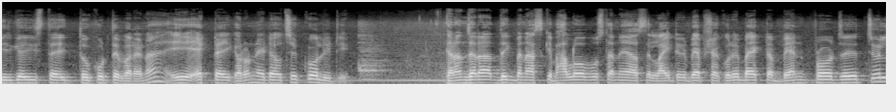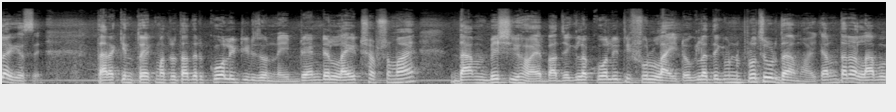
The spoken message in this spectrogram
দীর্ঘস্থায়িত্ব করতে পারে না। এই একটাই কারণ, এটা হচ্ছে কোয়ালিটি কারণ যারা দেখবেন আজকে ভালো অবস্থানে আছে লাইটের ব্যবসা করে বা একটা ব্যান্ড পর্যায়ে চলে গেছে তারা কিন্তু একমাত্র তাদের কোয়ালিটির জন্যই। ব্র্যান্ডের লাইট সবসময় দাম বেশি হয় বা যেগুলো কোয়ালিটিফুল লাইট ওগুলো দেখবেন প্রচুর দাম হয়, কারণ তারা লাভও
